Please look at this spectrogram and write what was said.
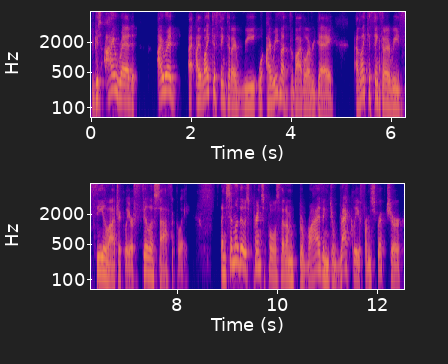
because i read i read i, I like to think that i read i read my, the bible every day. I like to think that i read theologically or philosophically and some of those principles that I'm deriving directly from scripture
